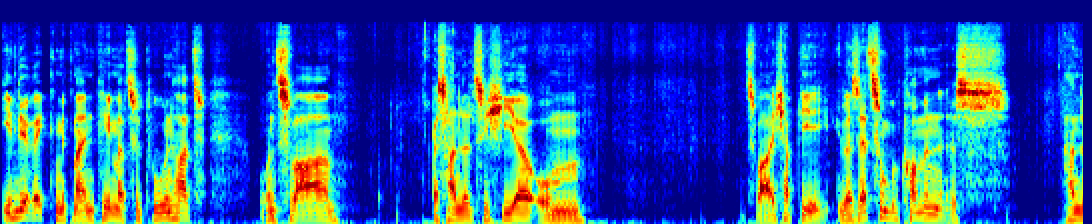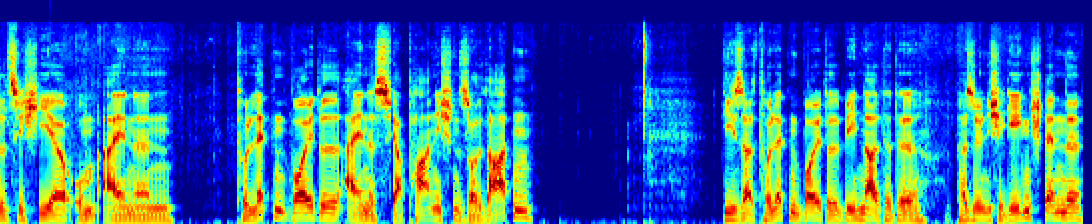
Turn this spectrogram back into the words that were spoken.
indirekt mit meinem Thema zu tun hat. Und zwar, es handelt sich hier um, zwar, ich habe die Übersetzung bekommen, es handelt sich hier um einen Toilettenbeutel eines japanischen Soldaten. Dieser Toilettenbeutel beinhaltete persönliche Gegenstände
